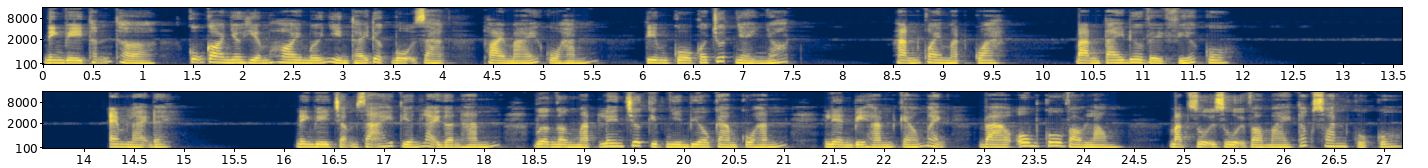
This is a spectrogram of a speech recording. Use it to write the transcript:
Ninh Vi thẫn thờ, cũng coi như hiếm hoi mới nhìn thấy được bộ dạng thoải mái của hắn. Tim cô có chút nhảy nhót. Hắn quay mặt qua, bàn tay đưa về phía cô. Em lại đây. Ninh Vi chậm rãi tiến lại gần hắn, vừa ngẩng mặt lên chưa kịp nhìn biểu cảm của hắn, liền bị hắn kéo mạnh và ôm cô vào lòng, mặt rụi rụi vào mái tóc xoăn của cô.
